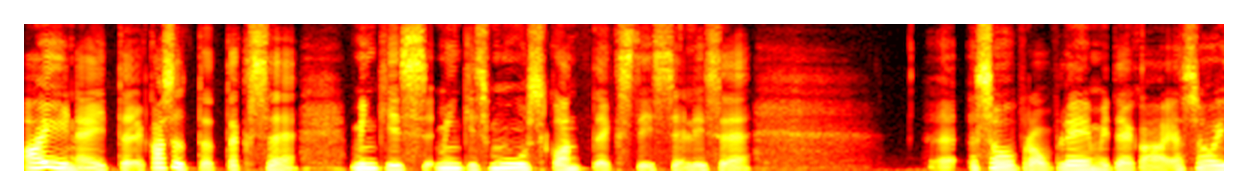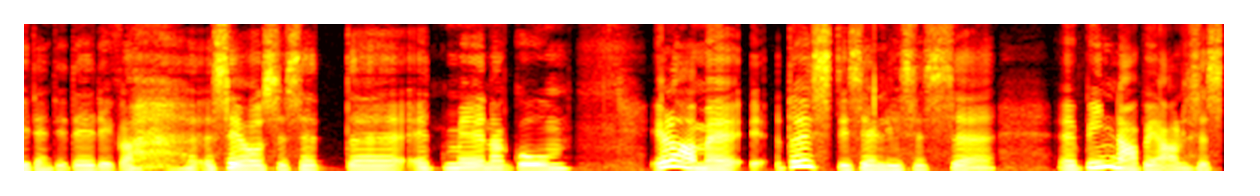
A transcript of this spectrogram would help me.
aineid kasutatakse mingis, mingis muus kontekstis sellise äh, sooprobleemidega ja sooidentiteediga seoses, et, et me nagu elame tõesti sellises pinnapealses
